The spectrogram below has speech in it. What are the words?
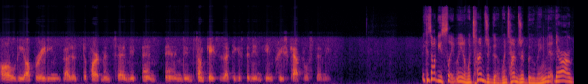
all the operating uh, departments, and and and in some cases, I think it's been in increased capital spending. Because obviously, you know, when times are good, when times are booming, there are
